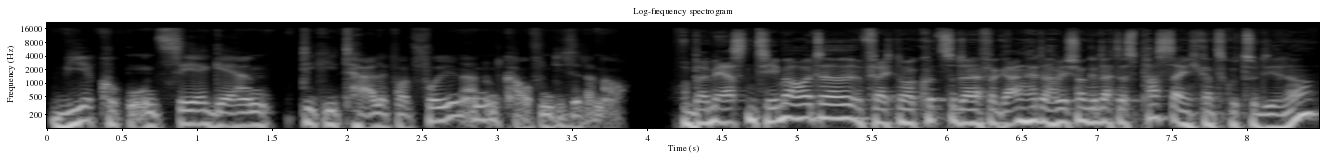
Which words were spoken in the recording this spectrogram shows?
Wir gucken uns sehr gern digitale Portfolien an und kaufen diese dann auch. Und beim ersten Thema heute, vielleicht noch mal kurz zu deiner Vergangenheit, da habe ich schon gedacht, das passt eigentlich ganz gut zu dir, ne?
